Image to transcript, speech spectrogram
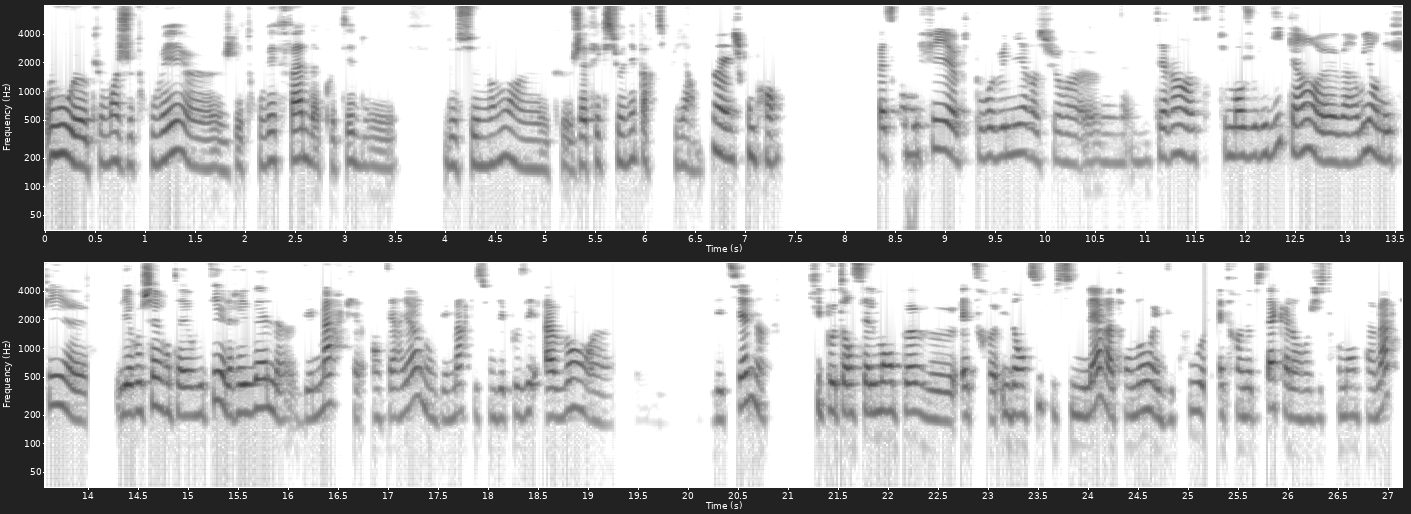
ou que moi je trouvais, je les trouvais fades à côté de de ce nom que j'affectionnais particulièrement. Ouais, je comprends. Parce qu'en effet, euh, pour revenir sur euh, un terrain strictement juridique, hein, euh, ben oui, en effet, les recherches antériorité, elles révèlent des marques antérieures, donc des marques qui sont déposées avant euh, les tiennes, qui potentiellement peuvent euh, être identiques ou similaires à ton nom et du coup être un obstacle à l'enregistrement de ta marque.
